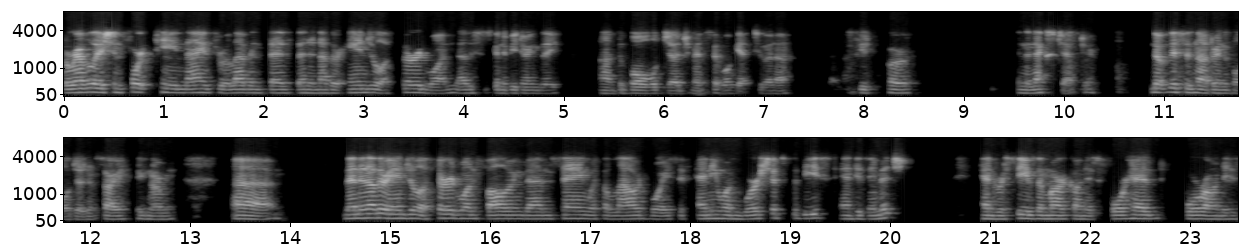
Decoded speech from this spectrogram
but Revelation 14, 9 through 11 says, Then another angel, a third one, now this is going to be during the uh, the bowl judgments that we'll get to in a, a few or in the next chapter. No, this is not during the bowl judgment. Sorry, ignore me. Uh, then another angel, a third one following them, saying with a loud voice, If anyone worships the beast and his image, and receives a mark on his forehead or on his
